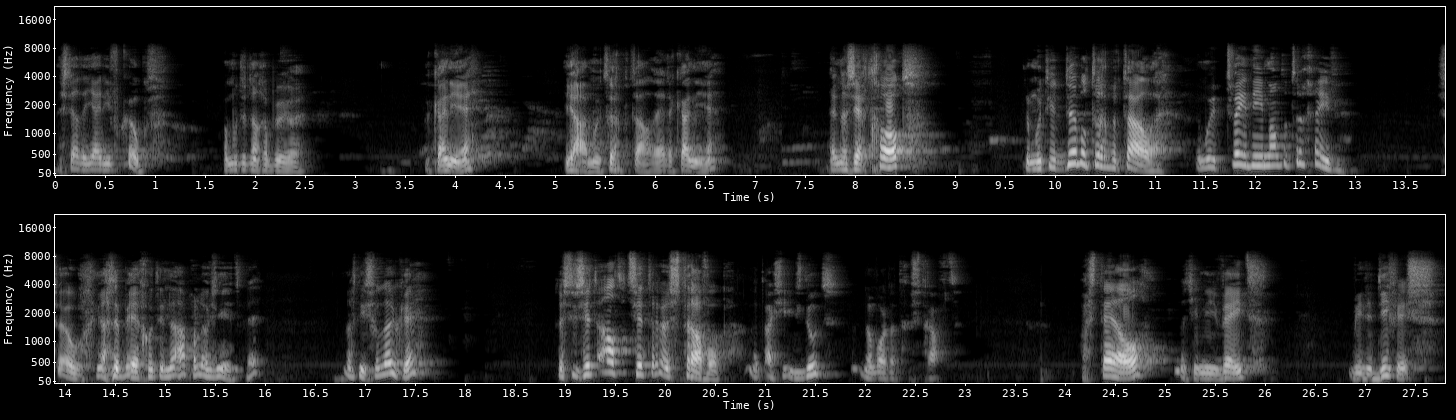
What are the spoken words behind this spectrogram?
En stel dat jij die verkoopt. Wat moet er dan gebeuren? Dat kan niet, hè? Ja, moet terugbetalen, hè? Dat kan niet, hè? En dan zegt God, dan moet je dubbel terugbetalen. Dan moet je twee diamanten teruggeven. Zo, ja, dan ben je goed in de aap gelogeerd. Hè? Dat is niet zo leuk, hè? Dus er zit altijd zit er een straf op. Want als je iets doet, dan wordt het gestraft. Maar stel dat je niet weet wie de dief is,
